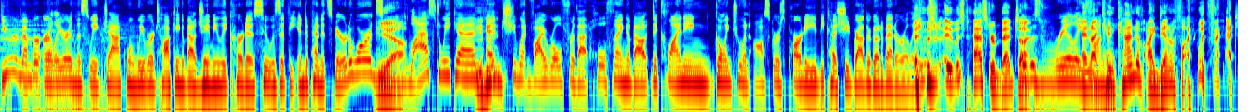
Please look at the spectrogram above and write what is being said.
Do you remember earlier in this week, Jack, when we were talking about Jamie Lee Curtis, who was at the Independent Spirit Awards Yeah. last weekend, and she went viral for that whole thing about declining going to an Oscars party because she'd rather go to bed early. It was, it was past her bedtime. it was really and funny. I can kind of identify with that.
